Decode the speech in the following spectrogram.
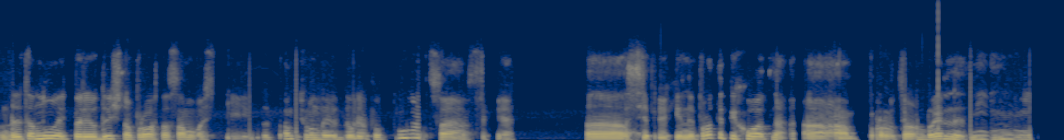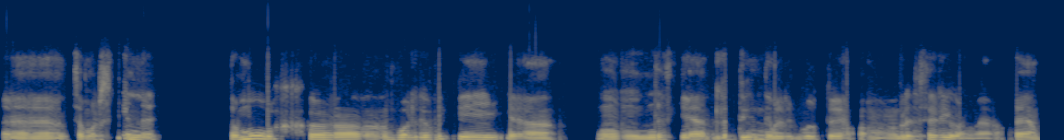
детонують періодично просто самостійно. Детонують вони доволі потужно, це таке засіб, який не протипіхотний, а протиобельний, змінні, е, це морські. Тому е, доволі великий е, для людини можуть бути дуже. Але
